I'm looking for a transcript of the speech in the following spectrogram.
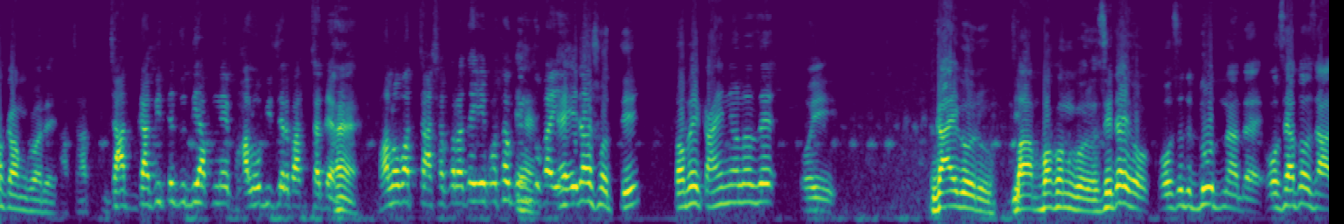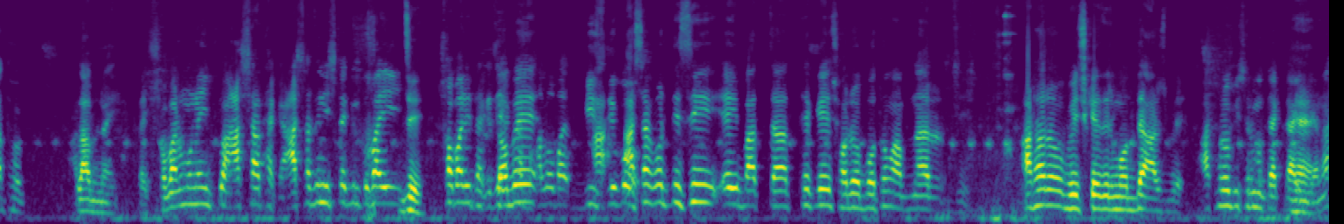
অকাম করে। আচ্ছা জাত গাভীতে যদি আপনি ভালো বীজের বাচ্চা দেন ভালো বাচ্চা আশা করা যায় এ কথা কিন্তু ভাই এটাও সত্যি। তবে কাহিনী হলো যে ওই গাই গরু বা বকন গরু যেটাই হোক ও যদি দুধ না দেয় ও যত জাত হোক লাভ নাই। সবার মনে একটু আশা থাকে। আশা জিনিসটা কিন্তু ভাই সবারই থাকে তবে আশা করতেছি এই বাচ্চা থেকে সর্বপ্রথম আপনার আঠারো বিশ কেজির মধ্যে আসবে। আঠারো বিশের মধ্যে একটা হ্যাঁ, আইডিয়া না?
